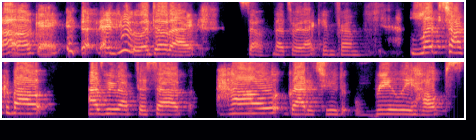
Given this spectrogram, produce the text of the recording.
Oh, okay. I do, don't I? So that's where that came from. Let's talk about, as we wrap this up, how gratitude really helps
